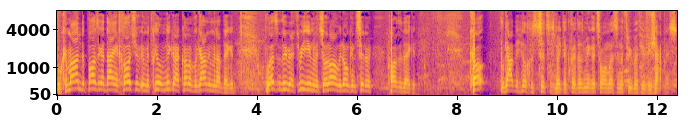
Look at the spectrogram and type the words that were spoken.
We command the Less than three by three, even if it's sewed on, we don't consider part of the beged. Make that clear. It doesn't mean it's sewn less than a three by three for shatnez.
